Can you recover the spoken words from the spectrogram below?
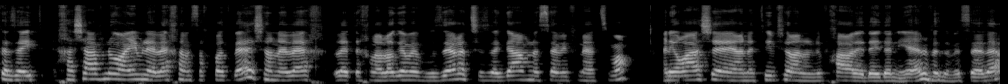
כזה, חשבנו האם נלך למשחקות באש או נלך לטכנולוגיה מבוזרת, שזה גם נושא בפני עצמו. אני רואה שהנתיב שלנו נבחר על ידי דניאל, וזה בסדר.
